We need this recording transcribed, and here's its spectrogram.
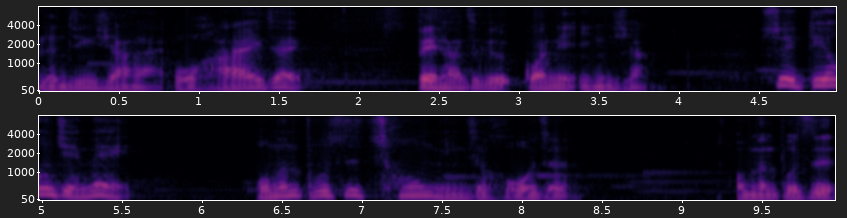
冷静下来，我还在被他这个观念影响。所以弟兄姐妹，我们不是聪明着活着，我们不是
